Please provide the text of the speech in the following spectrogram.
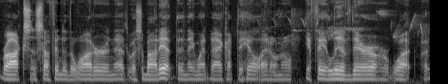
rocks and stuff into the water, and that was about it. Then they went back up the hill. I don't know if they lived there or what, but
